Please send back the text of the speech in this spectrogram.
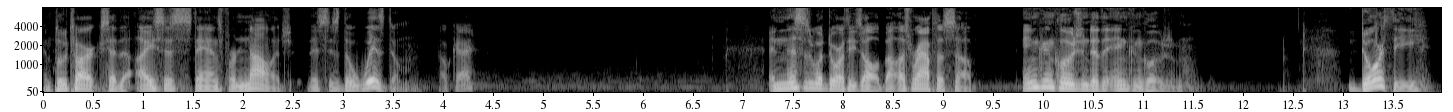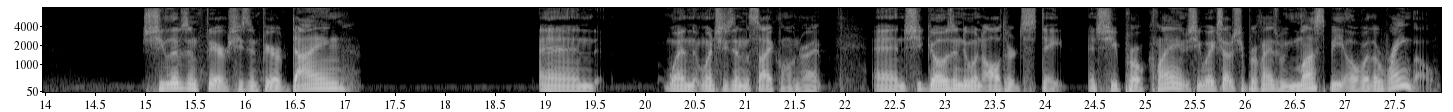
And Plutarch said that Isis stands for knowledge. This is the wisdom. Okay? And this is what Dorothy's all about. Let's wrap this up. In conclusion to the in conclusion, Dorothy, she lives in fear. She's in fear of dying. And when when she's in the cyclone, right? And she goes into an altered state. And she proclaims, she wakes up, she proclaims, we must be over the rainbow.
